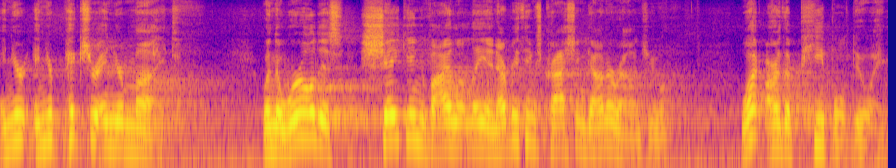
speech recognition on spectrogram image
In your, in your picture in your mind, when the world is shaking violently and everything's crashing down around you, what are the people doing?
